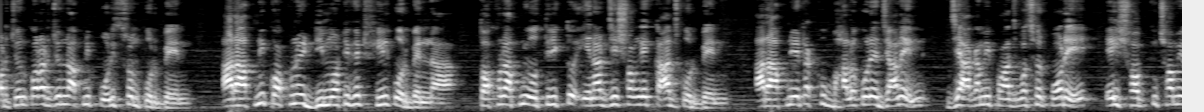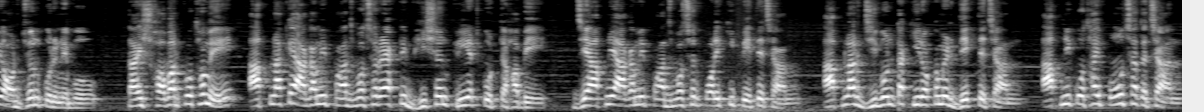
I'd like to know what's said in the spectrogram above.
অর্জন করার জন্য আপনি পরিশ্রম করবেন। আর আপনি কখনোই ডিমোটিভেট ফিল করবেন না। তখন আপনি অতিরিক্ত এনার্জির সঙ্গে কাজ করবেন। আর আপনি এটা খুব ভালো করে জানেন যে আগামী পাঁচ বছর পরে এই সব কিছু আমি অর্জন করে নেব। তাই সবার প্রথমে আপনাকে আগামী পাঁচ বছরের একটি ভিশন ক্রিয়েট করতে হবে। যে আপনি আগামী পাঁচ বছর পরে কি পেতে চান? আপনার জীবনটা কি রকমের দেখতে চান? আপনি কোথায় পৌঁছাতে চান?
